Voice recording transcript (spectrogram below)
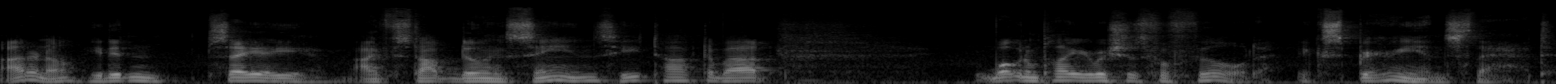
I don't know, he didn't say, I've stopped doing scenes. He talked about what would imply your wishes fulfilled. Experience that.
